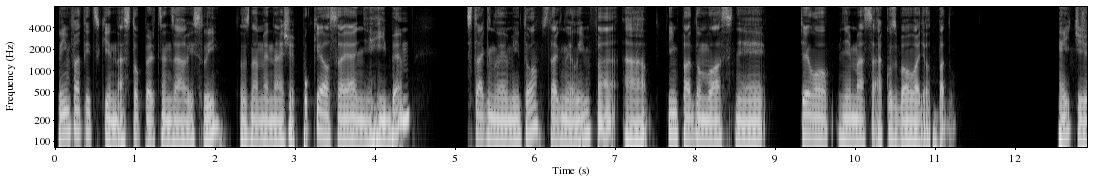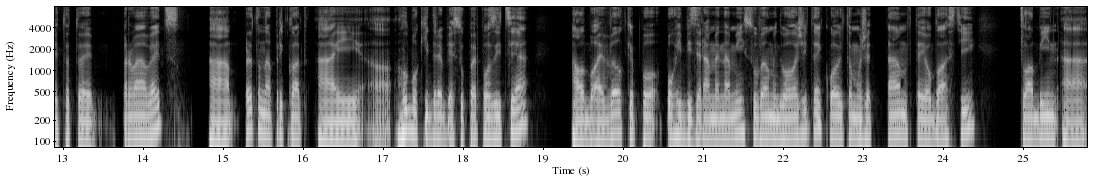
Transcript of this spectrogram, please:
Lymfaticky je na 100% závislý, to znamená, že pokiaľ sa ja nehýbem, stagnuje mi to, stagnuje lymfa a tým pádom vlastne telo nemá sa ako zbavovať odpadu. Hej, čiže toto je prvá vec a preto napríklad aj hlboký dreb je super alebo aj veľké po, pohyby s ramenami sú veľmi dôležité kvôli tomu, že tam v tej oblasti slabín a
